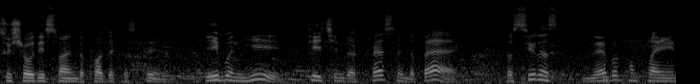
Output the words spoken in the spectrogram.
to show this one the projector screen, even he teaching the classroom in the back, the students never complain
